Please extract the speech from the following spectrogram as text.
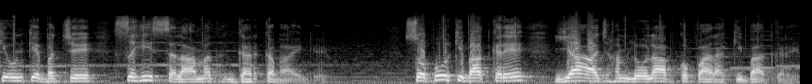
कि उनके बच्चे सही सलामत घर कब आएँगे? सोपुर की बात करें या आज हम लोलाब कुपवारा की बात करें?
